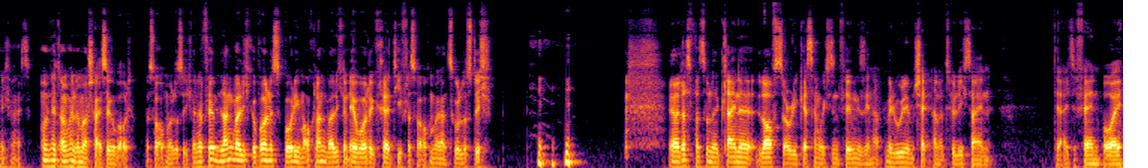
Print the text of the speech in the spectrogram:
Ich weiß. Und hat irgendwann immer Scheiße gebaut. Das war auch mal lustig. Wenn der Film langweilig geworden ist, wurde ihm auch langweilig und er wurde kreativ. Das war auch immer ganz so lustig. Ja, das war so eine kleine Love Story gestern, wo ich diesen Film gesehen habe. Mit William Shatner natürlich sein, der alte Fanboy.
